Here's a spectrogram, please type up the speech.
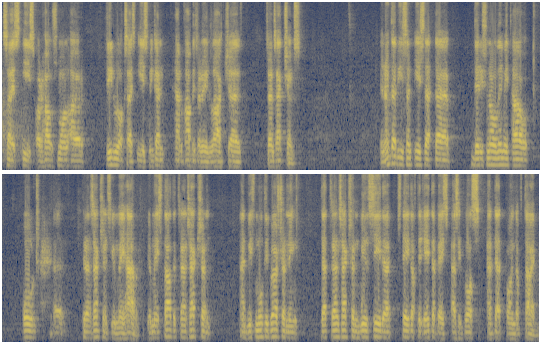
size is or how small our redo log size is, we can have arbitrarily large uh, transactions. Another reason is that uh, there is no limit how old uh, transactions you may have. You may start a transaction and with multi-versioning, that transaction will see the state of the database as it was at that point of time.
